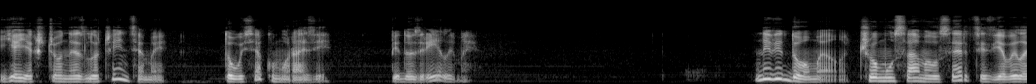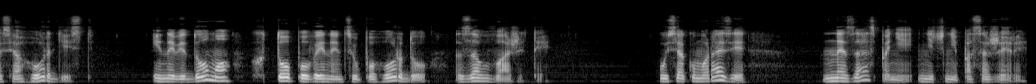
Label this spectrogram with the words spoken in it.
є, якщо не злочинцями, то в усякому разі підозрілими. Невідомо, чому саме у серці з'явилася гордість, і невідомо, хто повинен цю погорду завважити. У всякому разі, не заспані нічні пасажири.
